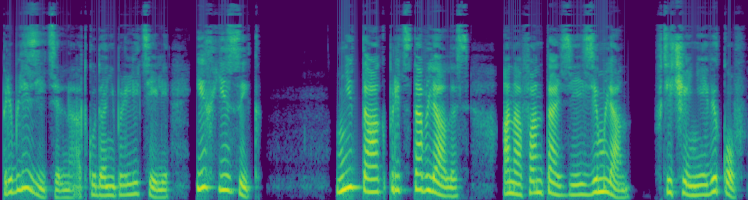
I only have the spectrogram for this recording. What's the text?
приблизительно, откуда они прилетели, их язык. Не так представлялась она фантазии землян в течение веков.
